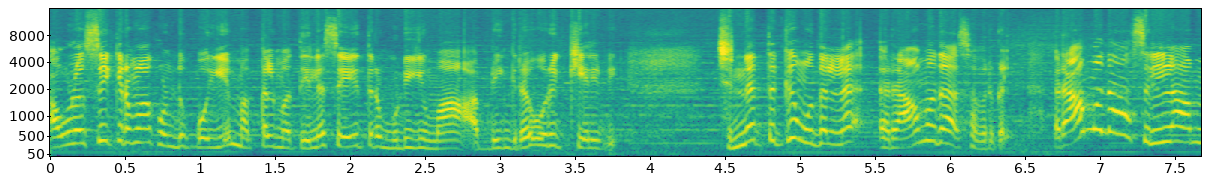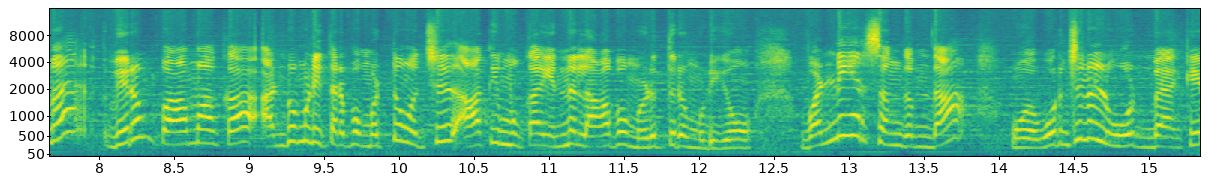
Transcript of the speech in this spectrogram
அவ்வளோ சீக்கிரமாக கொண்டு போய் மக்கள் மத்தியில் சேர்த்துட முடியுமா அப்படிங்கிற ஒரு கேள்வி. சின்னத்துக்கு முதல்ல ராமதாஸ் அவர்கள். ராமதாஸ் இல்லாமல் வெறும் பாமக அன்புமணி தரப்பை மட்டும் வச்சு அதிமுக என்ன லாபம் எடுத்துட முடியும்? வன்னியர் சங்கம் தான் ஒரிஜினல் ஓட் பேங்கே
